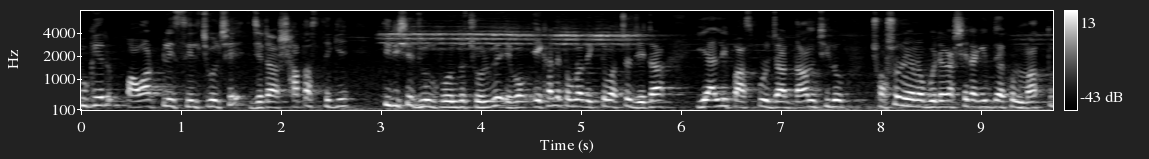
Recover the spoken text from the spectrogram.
বুকের পাওয়ার প্লে সেল চলছে, যেটা সাতাশ থেকে তিরিশে জুন পর্যন্ত চলবে এবং এখানে তোমরা দেখতে পাচ্ছ যেটা ইয়ারলি পাসপোর্ট যার দাম ছিল ছশো নিরানব্বই টাকা, সেটা কিন্তু এখন মাত্র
